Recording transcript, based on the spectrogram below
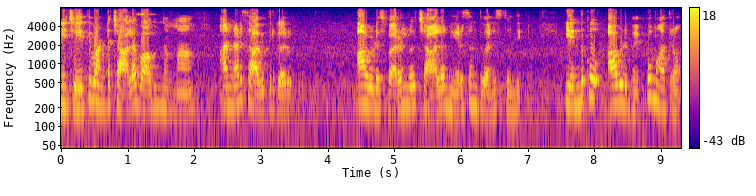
నీ చేతి వంట చాలా బాగుందమ్మా అన్నారు సావిత్రి గారు. ఆవిడ స్వరంలో చాలా నీరసం ధ్వనిస్తుంది. ఎందుకో ఆవిడ మెప్పు మాత్రం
